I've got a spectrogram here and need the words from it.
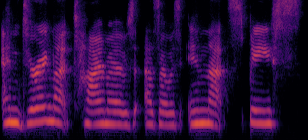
and during that time, I was as I was in that space,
